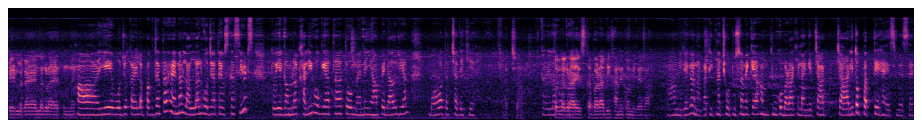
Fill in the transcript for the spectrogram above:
पेड़ लगाया लग रहा है तुमने। हाँ ये वो जो करेला पक जाता है ना लाल लाल हो जाता है उसका सीड्स तो ये गमला खाली हो गया था तो मैंने यहाँ पे डाल दिया। बहुत अच्छा देखिए। अच्छा। करेला तो लग रहा है इसका बड़ा भी खाने को मिलेगा। हाँ मिलेगा ना बट इतना छोटू सा में क्या हम तुमको बड़ा खिलाएँगे? चार चार ही तो पत्ते हैं इसमें से।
